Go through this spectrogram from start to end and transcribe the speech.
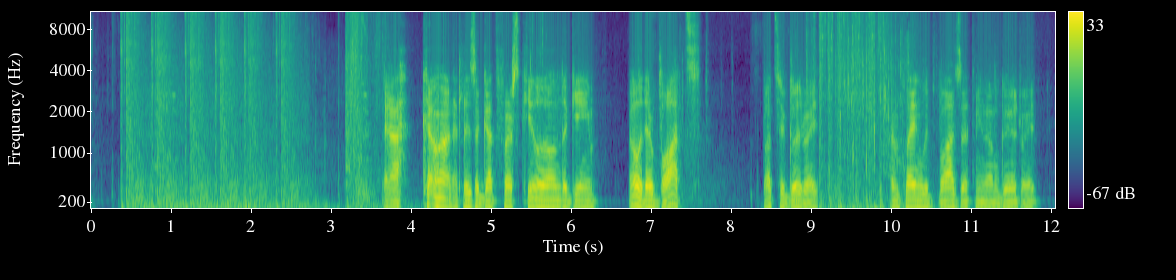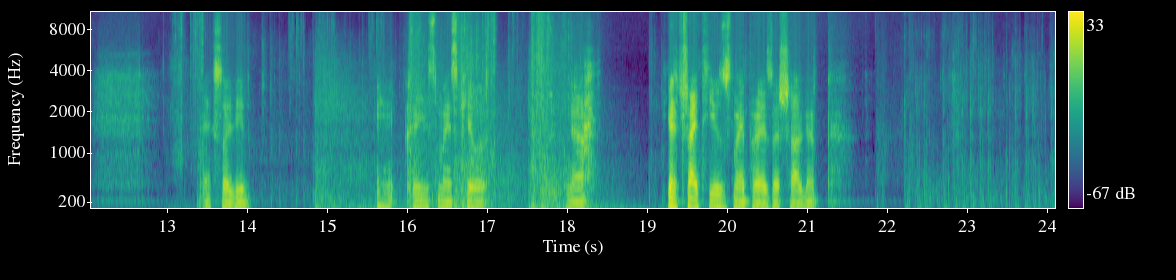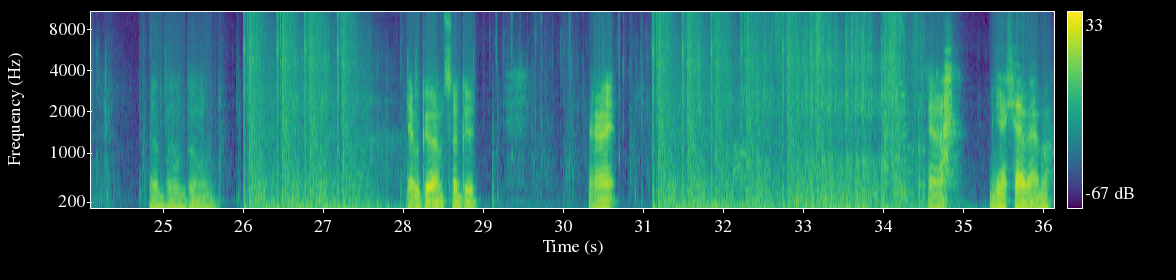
Ah, come on, at least I got first kill on the game. Oh, they're bots. Bots are good, right? If I'm playing with bots, that means I'm good, right? Actually, I did increase my skill. Nah. I'm gonna try to use sniper as a shotgun. Boom, boom, boom. There we go, I'm so good. Alright. Ah, yeah, I have ammo.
